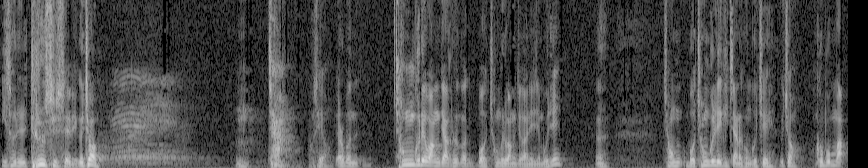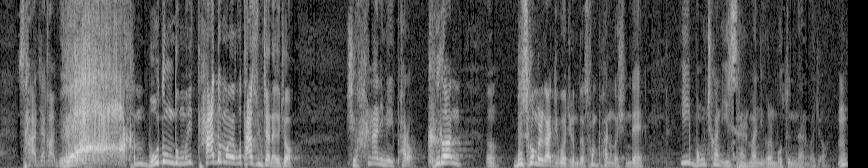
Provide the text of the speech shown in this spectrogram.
이 소리를 들을 수 있어야 돼, 그렇죠? 음. 자 보세요, 여러분 정글의 왕자 그런 거뭐 정글의 왕자가 아니지 뭐지? 응. 정, 뭐 정글 얘기 있잖아 그런 거지 그죠? 그거 보면 막 사자가 왜 하면 모든 동물이 다 도망가고 다 숨잖아요 그죠? 지금 하나님이 바로 그런 어, 무서움을 가지고 지금도 선포하는 것인데 이 멍청한 이스라엘만 이걸 못 듣는다는 거죠 응?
